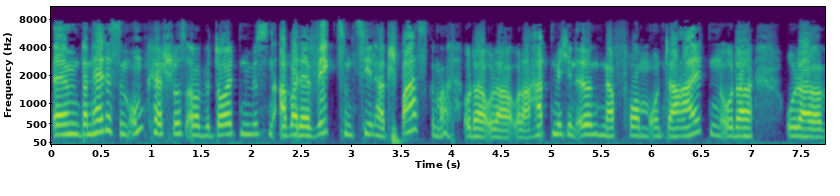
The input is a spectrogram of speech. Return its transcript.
Ähm, dann hätte es im Umkehrschluss aber bedeuten müssen, aber der Weg zum Ziel hat Spaß gemacht oder oder oder hat mich in irgendeiner Form unterhalten oder oder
